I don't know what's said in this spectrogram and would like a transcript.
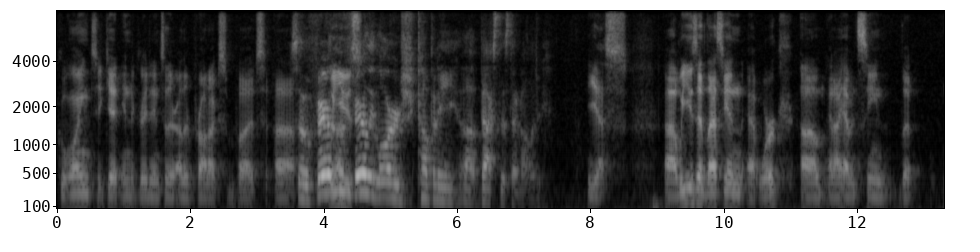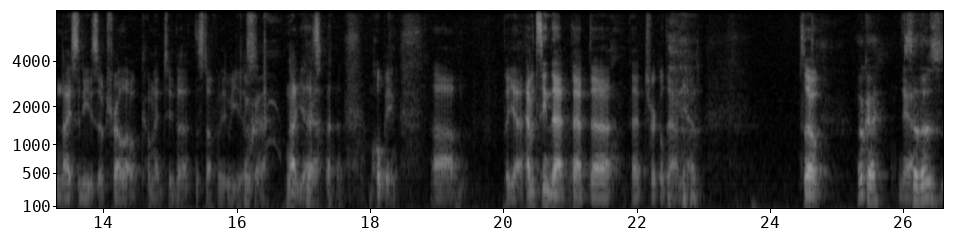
going to get integrated into their other products, but uh, So fair, a use- fairly large company uh, backs this technology. yes, uh, we use Atlassian at work, um, and I haven't seen the niceties of Trello come into the, the stuff that we use. Okay. Not yet. I'm hoping, um, but yeah, haven't seen that that uh, that trickle down yet. so Okay. yeah. So those.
